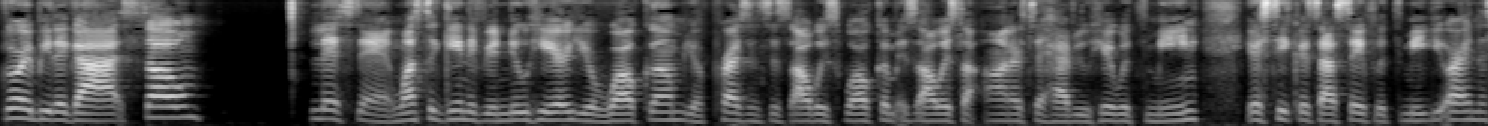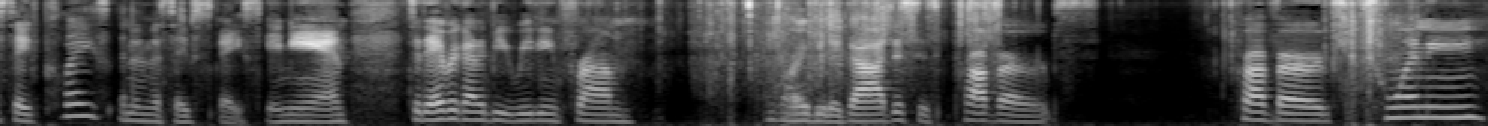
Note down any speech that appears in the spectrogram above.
Glory be to God. So, listen, once again, if you're new here, you're welcome. Your presence is always welcome. It's always an honor to have you here with me. Your secrets are safe with me. You are in a safe place and in a safe space. Amen. Today, we're going to be reading from, glory be to God. This is Proverbs. Proverbs 21.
